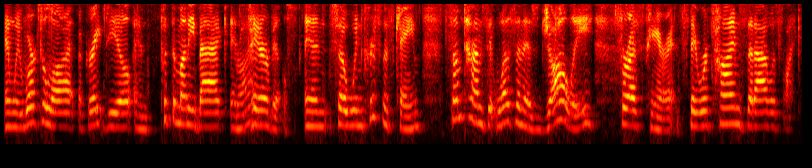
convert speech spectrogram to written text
and we worked a lot, a great deal, and put the money back and Right. paid our bills. And so when Christmas came, sometimes it wasn't as jolly for us parents. There were times that I was like,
